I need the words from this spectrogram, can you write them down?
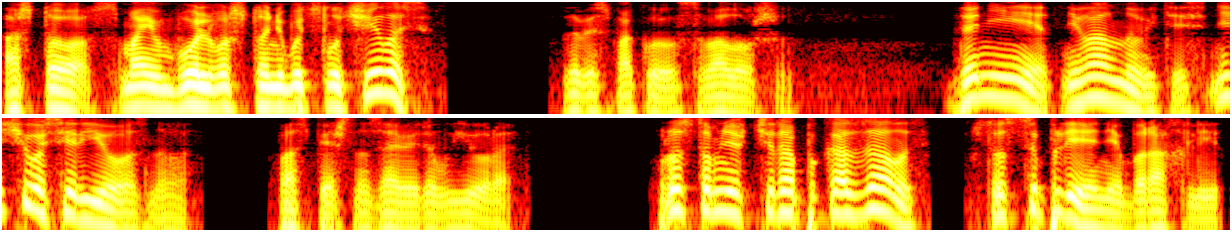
«А что, с моим Вольво что-нибудь случилось?» — забеспокоился Волошин. «Да нет, не волнуйтесь, ничего серьезного», — поспешно заверил Юра. «Просто мне вчера показалось, что сцепление барахлит.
